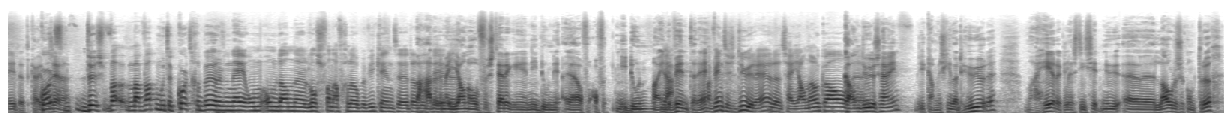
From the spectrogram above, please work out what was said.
Nee, dat kan je wel Kort, zeggen. dus, wa- maar wat moet er kort gebeuren, René, om, om dan eh, los van afgelopen weekend... dat We hadden het weer, met eh, Jan over versterkingen niet doen, of, of niet doen, maar in ja. de winter. Hè. Maar winter is duur, hè? Dat zei Jan ook al. kan duur zijn. Je kan misschien wat huren. Maar Heracles die zit nu. Laurensen komt terug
